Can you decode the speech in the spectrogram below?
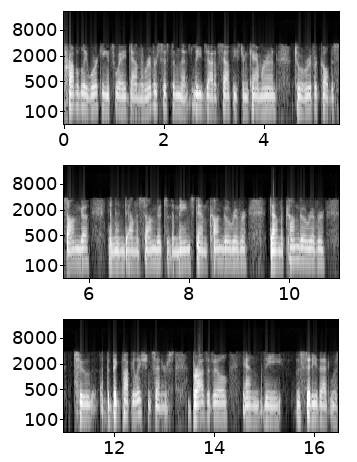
probably working its way down the river system that leads out of southeastern Cameroon to a river called the Sangha, and then down the Sangha to the main stem Congo River, down the Congo River to the big population centers, Brazzaville and the the city that was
